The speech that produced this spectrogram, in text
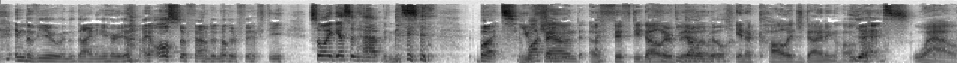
in the view in the dining area. I also found another 50. So I guess it happens. but You watching found a fifty dollar bill, bill. in a college dining hall. Yes. Wow.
